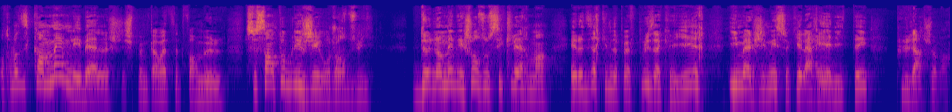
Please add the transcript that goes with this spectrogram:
Autrement dit, quand même les Belges, si je peux me permettre cette formule, se sentent obligés aujourd'hui de nommer les choses aussi clairement et de dire qu'ils ne peuvent plus accueillir, imaginer ce qu'est la réalité plus largement.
